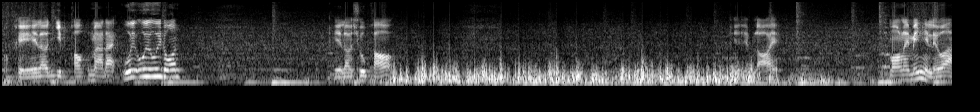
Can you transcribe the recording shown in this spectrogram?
โอเค เราหยิบเขาขึ้นมาได้ อุ้ยอุ้ยอุ้ยโดน โอเค เราชุบเขาโอเคเรียบร้อย มองอะไรไม่เห็นเลยว่ะ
